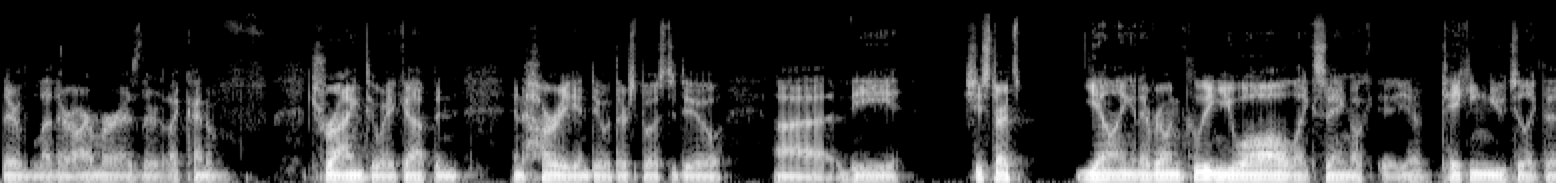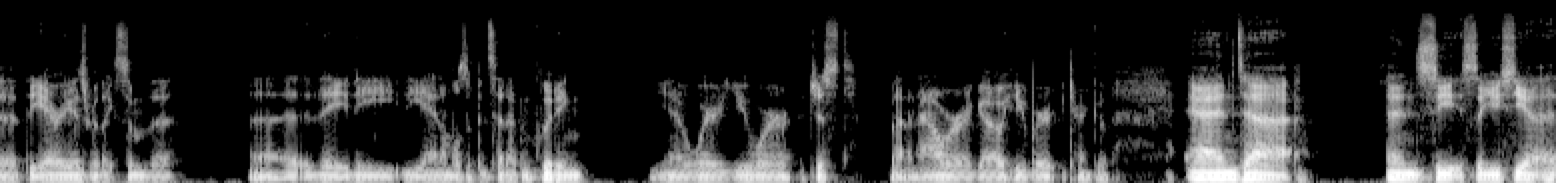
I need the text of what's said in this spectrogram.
their leather armor as they're like kind of trying to wake up and and hurry and do what they're supposed to do. Uh, the she starts yelling at everyone, including you all, like saying, okay, you know, taking you to like the the areas where like some of the uh, the the the animals have been set up, including you know where you were just about an hour ago, Hubert Turnco, and uh, and see so you see a,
